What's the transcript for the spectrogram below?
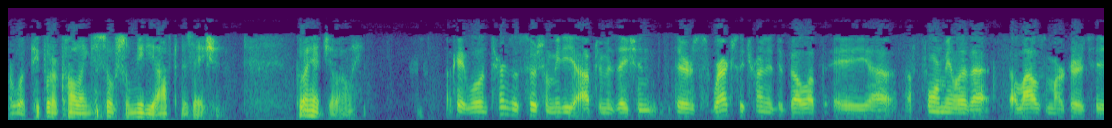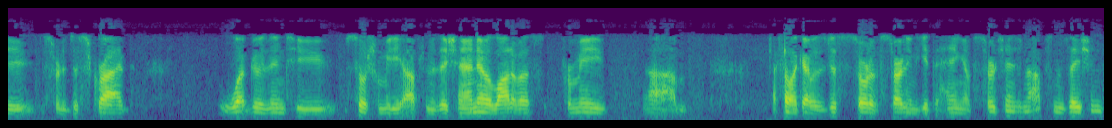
or what people are calling social media optimization. Go ahead, Jalali. Okay, well, in terms of social media optimization, we're actually trying to develop a, uh, a formula that allows the marketer to sort of describe what goes into social media optimization. I know a lot of us, for me, um, I felt like I was just sort of starting to get the hang of search engine optimization,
